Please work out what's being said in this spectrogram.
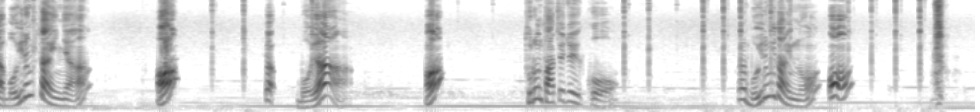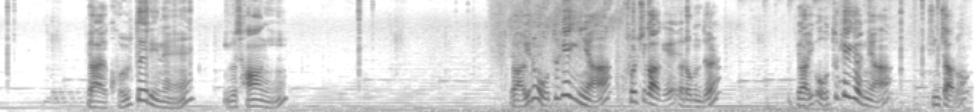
야 뭐 이런 게 다 있냐? 어? 야 뭐야? 어? 드론 다 째져 있고. 야, 뭐 이런 게 다 있노? 어? 야 골 때리네 이거 상황이. 야 이러면 어떻게 이기냐? 솔직하게 여러분들. 야 이거 어떻게 이겼냐? 진짜로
